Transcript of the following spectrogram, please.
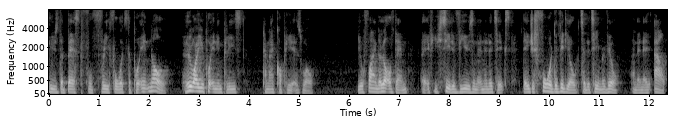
who's the best for free forwards to put in. No. Who are you putting in, please? Can I copy it as well? You'll find a lot of them, uh, if you see the views and analytics, they just forward the video to the team reveal and then they're out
